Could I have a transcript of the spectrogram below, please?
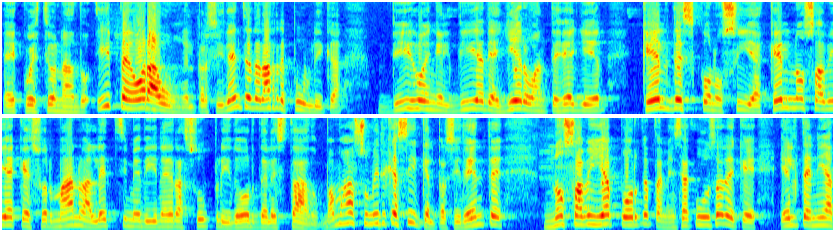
eh, cuestionando. Y peor aún, el presidente de la República dijo en el día de ayer o antes de ayer que él desconocía, que él no sabía que su hermano Alexi Medina era suplidor del Estado. Vamos a asumir que sí, que el presidente no sabía porque también se acusa de que él tenía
